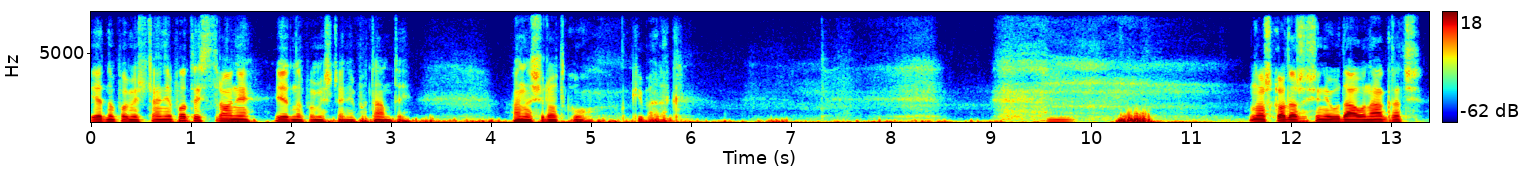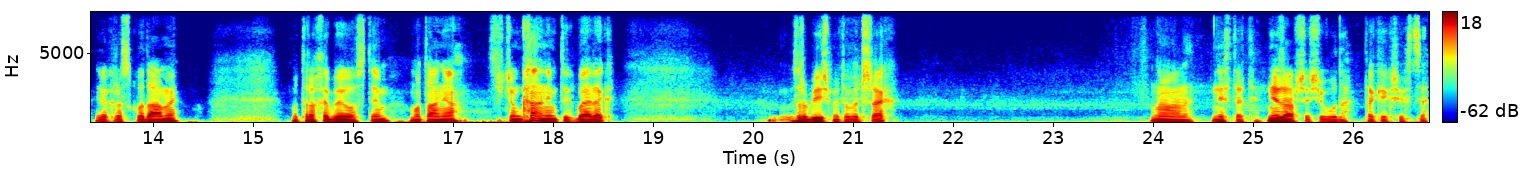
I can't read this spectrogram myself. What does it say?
jedno pomieszczenie po tej stronie, jedno pomieszczenie po tamtej, a na środku kibelek. No szkoda, że się nie udało nagrać jak rozkładamy, bo trochę było z tym motania, z wciąganiem tych belek. Zrobiliśmy to we trzech. No ale niestety, nie zawsze się uda, tak jak się chce.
